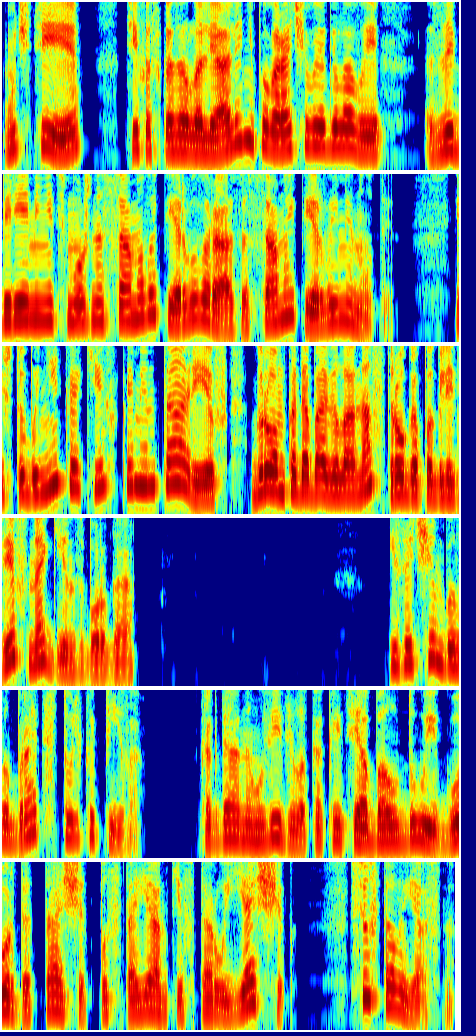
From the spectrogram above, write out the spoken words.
«Учти, — тихо сказала Ляля, не поворачивая головы. «Забеременеть можно с самого первого раза, с самой первой минуты». «И чтобы никаких комментариев», — громко добавила она, строго поглядев на Гинзбурга. И зачем было брать столько пива? Когда она увидела, как эти обалдуи гордо тащат по стоянке второй ящик, все стало ясно.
